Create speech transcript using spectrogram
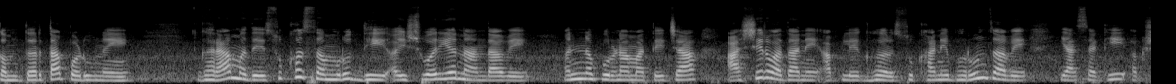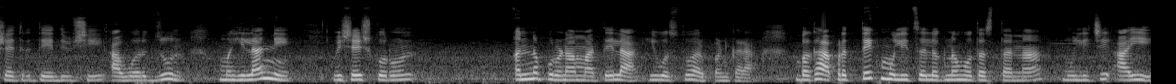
कमतरता पडू नये. घरामध्ये सुख समृद्धी ऐश्वर नांदावे. अन्नपूर्णा मातेच्या आशीर्वादाने आपले घर सुखाने भरून जावे यासाठी अक्षय तृतीये दिवशी आवर्जून महिलांनी विशेष करून अन्नपूर्णा मातेला ही वस्तू अर्पण करा. बघा प्रत्येक मुलीचं लग्न होत असताना मुलीची आई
